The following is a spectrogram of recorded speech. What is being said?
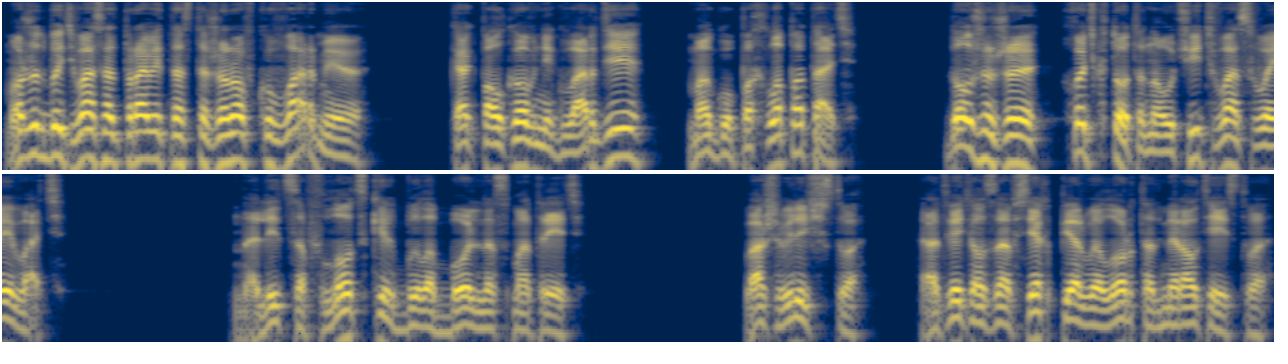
Может быть, вас отправить на стажировку в армию? Как полковник гвардии могу похлопотать. Должен же хоть кто-то научить вас воевать. На лица флотских было больно смотреть. «Ваше Величество», — ответил за всех первый лорд Адмиралтейства,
